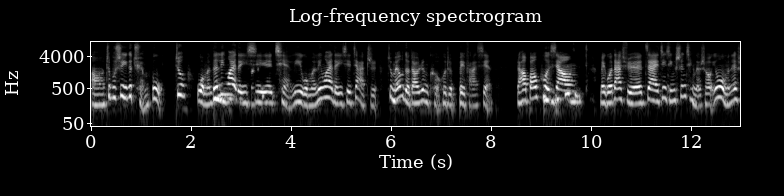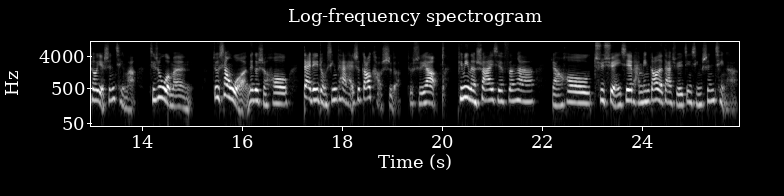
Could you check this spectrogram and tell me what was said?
啊，这不是一个全部。就我们的另外的一些潜力，我们另外的一些价值就没有得到认可或者被发现。然后包括像美国大学在进行申请的时候，因为我们那时候也申请嘛，其实我们就像我那个时候带着一种心态，还是高考式的，就是要拼命的刷一些分啊，然后去选一些排名高的大学进行申请啊。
